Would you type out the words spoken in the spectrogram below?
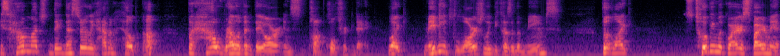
is how much they necessarily haven't held up, but how relevant they are in pop culture today. Like maybe it's largely because of the memes, but like Tobey Maguire's Spider-Man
